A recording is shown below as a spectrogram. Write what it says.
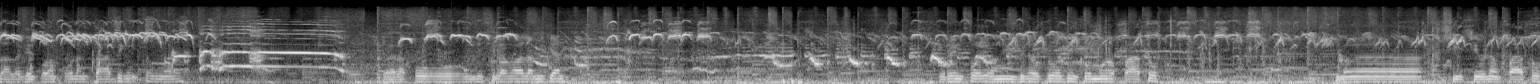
lalagyan ko lang po ng tabing itong ano. Para po hindi sila malamigyan ito rin po yung binobroding ko mga pato. Mga sisiw ng pato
